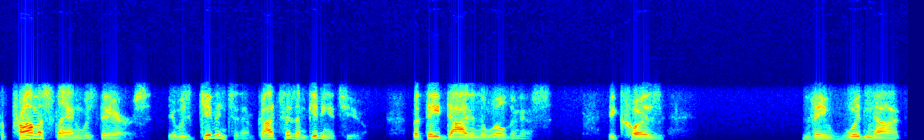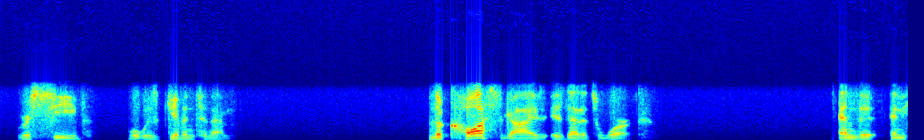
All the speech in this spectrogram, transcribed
The promised land was theirs. It was given to them. God says, I'm giving it to you. But they died in the wilderness because they would not receive what was given to them. The cost, guys, is that it's work. And the and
